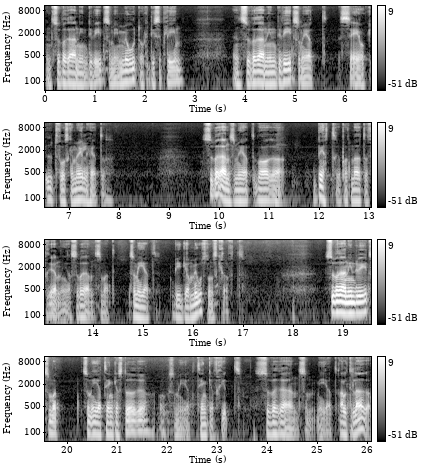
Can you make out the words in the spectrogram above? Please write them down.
En suverän individ som i mod och disciplin. En suverän individ som är att se och utforska möjligheter. Suverän som är att vara bättre på att möta förändringar. Suverän som, att, som är att bygga motståndskraft. Suverän individ som, att, som är att tänka större och som är att tänka fritt suverän som i att alltid lära.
